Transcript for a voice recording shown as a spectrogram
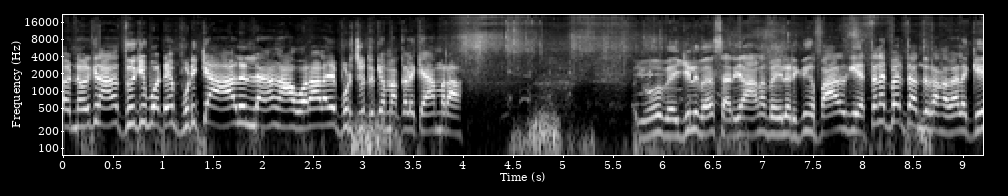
இன்ன வரைக்கும் நான் தூக்கி போட்டேன் பிடிக்க ஆள் இல்லை நான் ஒரு ஆளாவே பிடிச்சிட்டு இருக்கேன் மக்களே கேமரா. ஐயோ வெயில் வேற சரியான வெயில் அடிக்குது. இங்க பாருங்க எத்தனை பேர் தந்துருக்காங்க வேலைக்கு?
